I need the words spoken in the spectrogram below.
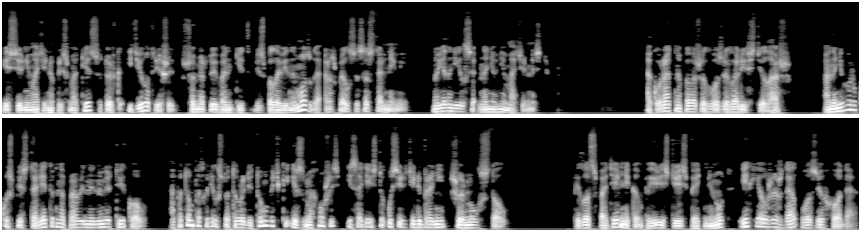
Если внимательно присмотреться, только идиот решит, что мертвый бандит без половины мозга расправился с остальными, но я надеялся на невнимательность. Аккуратно положил возле Лали стеллаж, а на него руку с пистолетом, направленный на мертвяков, а потом подхватил что-то вроде тумбочки и, взмахнувшись и содействуя усилителю брони, швырнул в стол. Пилот с подельником появились через пять минут, их я уже ждал возле входа.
